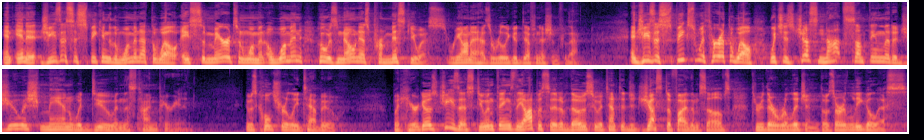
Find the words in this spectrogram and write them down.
And in it, Jesus is speaking to the woman at the well, a Samaritan woman, a woman who is known as promiscuous. Rihanna has a really good definition for that. And Jesus speaks with her at the well, which is just not something that a Jewish man would do in this time period. It was culturally taboo. But here goes Jesus doing things the opposite of those who attempted to justify themselves through their religion. Those are legalists.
